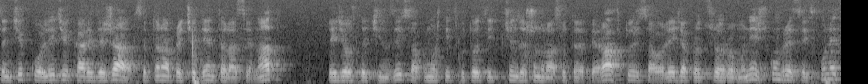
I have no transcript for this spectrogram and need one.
Să încep cu o lege care deja săptămâna precedentă la Senat, legea 150 sau cum o știți cu toții 51% pe rafturi sau legea produselor românești, cum vreți să-i spuneți,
